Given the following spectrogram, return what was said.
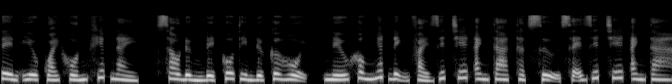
Tên yêu quái khốn khiếp này, sau đừng để cô tìm được cơ hội, nếu không nhất định phải giết chết anh ta thật sự sẽ giết chết anh ta.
